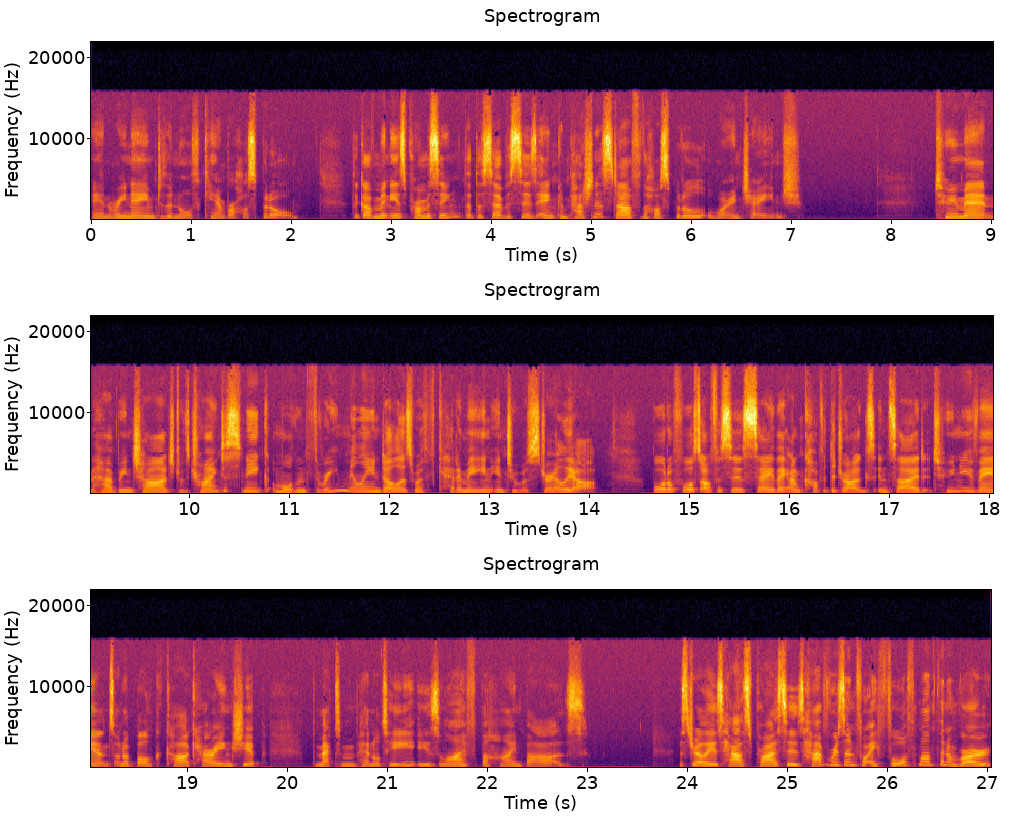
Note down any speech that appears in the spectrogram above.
and renamed the North Canberra Hospital. The government is promising that the services and compassionate staff of the hospital won't change. Two men have been charged with trying to sneak more than $3 million worth of ketamine into Australia. Border Force officers say they uncovered the drugs inside two new vans on a bulk car carrying ship. The maximum penalty is life behind bars. Australia's house prices have risen for a fourth month in a row,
